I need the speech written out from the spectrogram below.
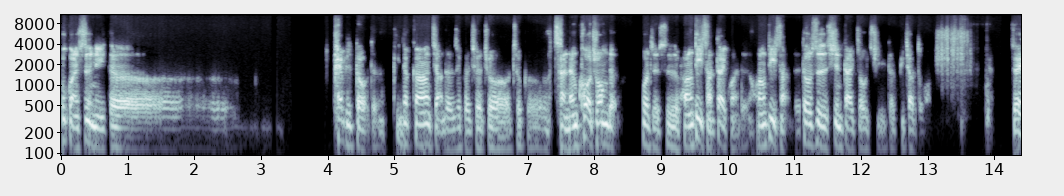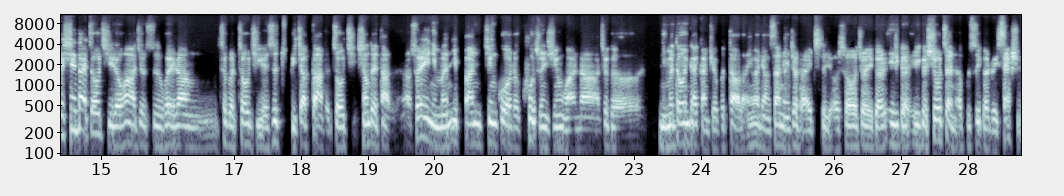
不管是你的 capital 的，那刚刚讲的这个叫做这个产能扩充的，或者是房地产贷款的，房地产的都是信贷周期的比较多。所以信贷周期的话，就是会让这个周期也是比较大的周期，相对大的啊。所以你们一般经过的库存循环啊，这个。你们都应该感觉不到了，因为两三年就来一次，有时候就一个一个一个修正，而不是一个 recession。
